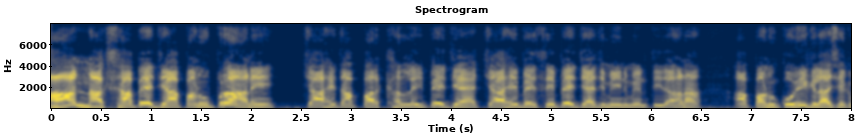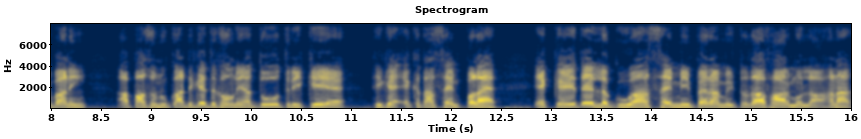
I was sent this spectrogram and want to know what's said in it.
ਆ ਨਕਸ਼ਾ ਭੇਜਿਆ ਆਪਾਂ ਨੂੰ ਭਰਾ ਨੇ, ਚਾਹੇ ਤਾਂ ਪਰਖਣ ਲਈ ਭੇਜਿਆ, ਚਾਹੇ ਵੈਸੇ ਭੇਜਿਆ ਜ਼ਮੀਨ ਮਿਣਤੀ ਦਾ, ਹਨਾ? ਆਪਾਂ ਨੂੰ ਕੋਈ ਗਿਲਾ ਸ਼ਿਕਵਾ ਨਹੀਂ। ਆਪਾਂ ਤੁਹਾਨੂੰ ਕੱਢ ਕੇ ਦਿਖਾਉਣੇ ਆ ਦੋ ਤਰੀਕੇ ਐ, ਠੀਕ ਹੈ ਇੱਕ ਤਾਂ ਸਿੰਪਲ ਹੈ ਇੱਕ ਇਹ ਤੇ ਲੱਗੂਆ ਸੈਮੀ ਪੈਰਾਮੀਟਰ ਦਾ ਫਾਰਮੂਲਾ, ਹਨਾ?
